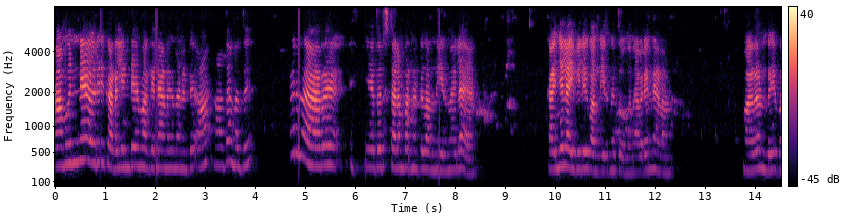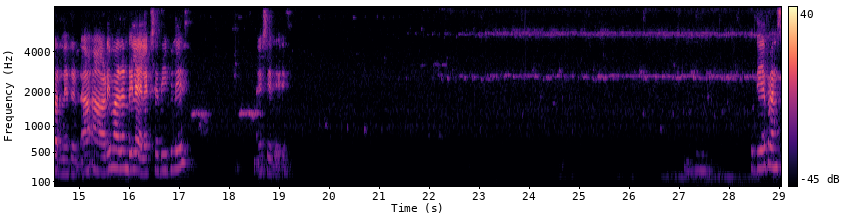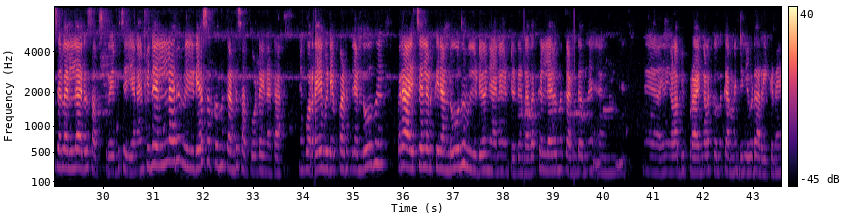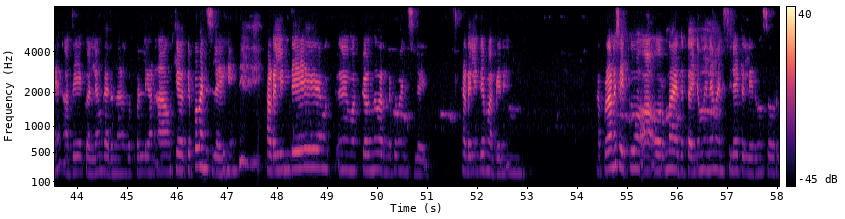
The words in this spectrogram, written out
ആ മുന്നേ ഒരു കടലിന്റെ മകനാണ് പറഞ്ഞിട്ട് ആ അതാണത്. ഒരു വേറെ ഏതൊരു സ്ഥലം പറഞ്ഞിട്ട് വന്നിരുന്നു അല്ലേ? കഴിഞ്ഞ ലൈവിൽ വന്നിരുന്നു തോന്നുന്നു. അവരെന്നെയാണോ മഴ ഉണ്ട് പറഞ്ഞിട്ടുണ്ട് ആ ആടെ മഴ ഉണ്ട് അല്ലേ? ലക്ഷദ്വീപിൽ? ശരി. പുതിയ ഫ്രണ്ട്സുകൾ എല്ലാവരും സബ്സ്ക്രൈബ് ചെയ്യണേ. പിന്നെ എല്ലാവരും വീഡിയോസ് ഒക്കെ ഒന്ന് കണ്ട് സപ്പോർട്ട് ചെയ്യണം ഞാൻ കുറേ വീഡിയോ ഇപ്പം അടുത്ത് രണ്ടു മൂന്ന് ഒരാഴ്ചയിലെടുക്ക് രണ്ടു മൂന്ന് വീഡിയോ ഞാൻ ഇട്ടിട്ടുണ്ട്. അതൊക്കെ എല്ലാവരും ഒന്ന് കണ്ടൊന്ന് ഉം, ഏഹ്, നിങ്ങളെ അഭിപ്രായങ്ങളൊക്കെ ഒന്ന് കമന്റിലൂടെ അറിയിക്കണേ. അതേ കൊല്ലം കരുനാഗപ്പള്ളിയാണ്. ആ ഓക്കെ ഓക്കെ. ഇപ്പൊ മനസ്സിലായി. കടലിന്റെ മക്ക- മക്കൾ എന്ന് പറഞ്ഞപ്പോ മനസ്സിലായി. കടലിന്റെ മകന്. അപ്പോഴാണ് ശരിക്കും ഓർമ്മ ആയത് കേട്ടോ അതിന് മുന്നേ മനസ്സിലായിട്ടില്ലായിരുന്നു. സോറി.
